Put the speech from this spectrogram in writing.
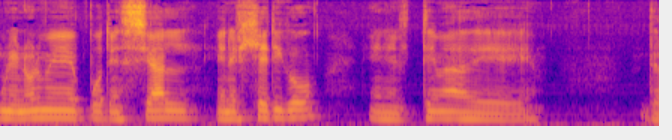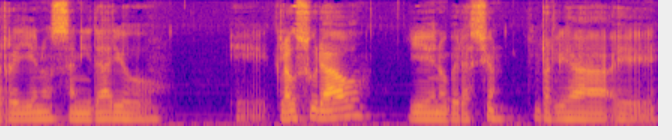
un enorme potencial energético en el tema de, de rellenos sanitarios eh, clausurados y en operación. En realidad eh,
